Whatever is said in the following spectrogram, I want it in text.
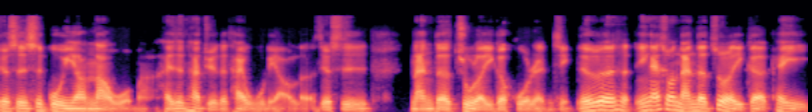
就是是故意要闹我吗？还是他觉得太无聊了？就是难得住了一个活人进，就是应该说难得住了一个可以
